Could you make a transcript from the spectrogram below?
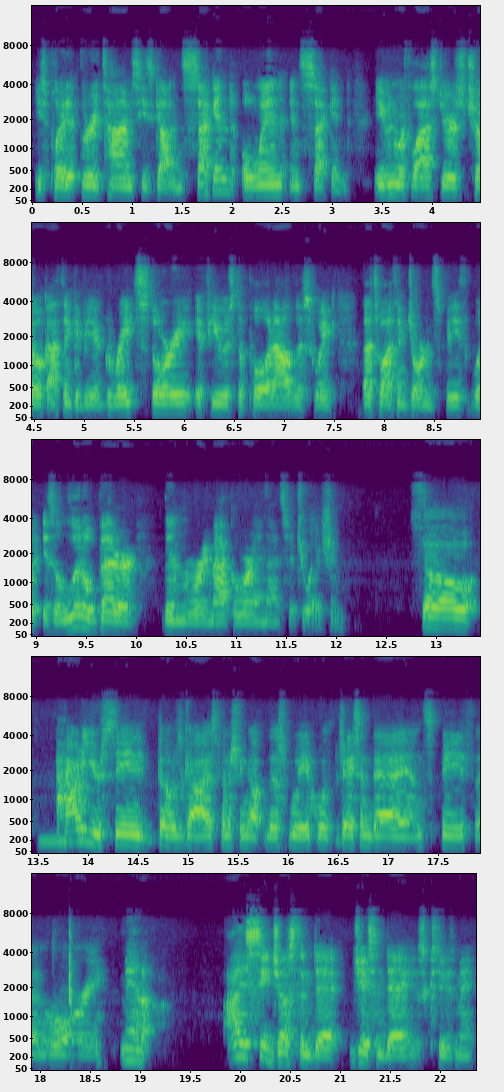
He's played it three times. He's gotten second, a win, and second. Even with last year's choke, I think it'd be a great story if he was to pull it out this week. That's why I think Jordan Spieth is a little better than Rory McIlroy in that situation. So how do you see those guys finishing up this week with Jason Day and Spieth and Rory? man, I see Justin Day, Jason Day, excuse me,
